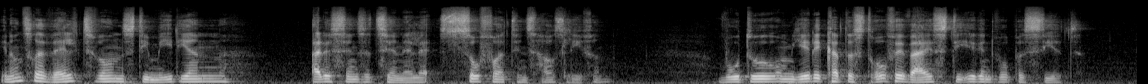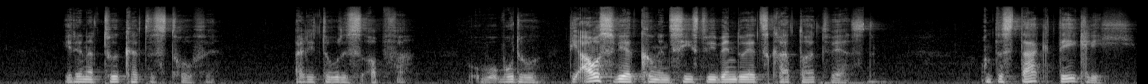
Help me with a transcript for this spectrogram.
In unserer Welt, wo uns die Medien alles Sensationelle sofort ins Haus liefern, wo du um jede Katastrophe weißt, die irgendwo passiert, jede Naturkatastrophe, alle Todesopfer, wo, wo du die Auswirkungen siehst, wie wenn du jetzt gerade dort wärst, und das tagtäglich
